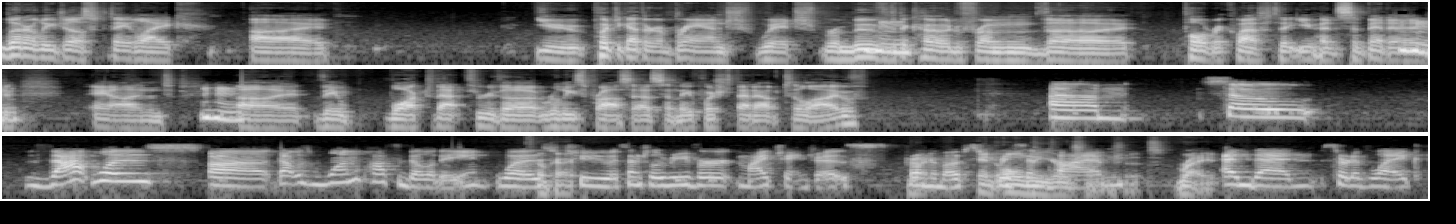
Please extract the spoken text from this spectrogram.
literally just they like uh you put together a branch which removed mm-hmm. the code from the pull request that you had submitted, mm-hmm. and mm-hmm. uh, they walked that through the release process and they pushed that out to live. Um, so that was uh, that was one possibility was okay. to essentially revert my changes from right. the most and recent time, changes. right? And then sort of like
